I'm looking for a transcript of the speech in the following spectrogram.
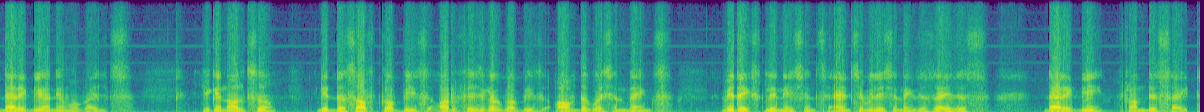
directly on your mobiles. You can also get the soft copies or physical copies of the question banks with explanations and simulation exercises directly from this site.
